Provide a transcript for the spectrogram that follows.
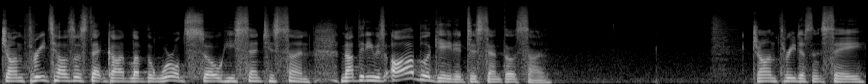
John 3 tells us that God loved the world, so he sent his son. Not that he was obligated to send those son. John 3 doesn't say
